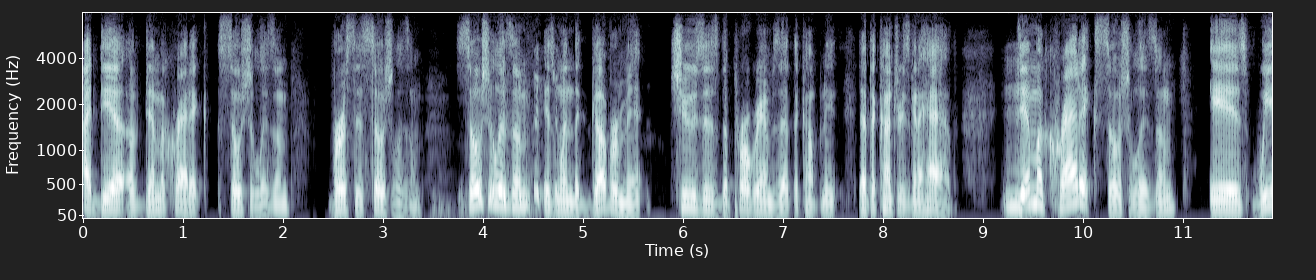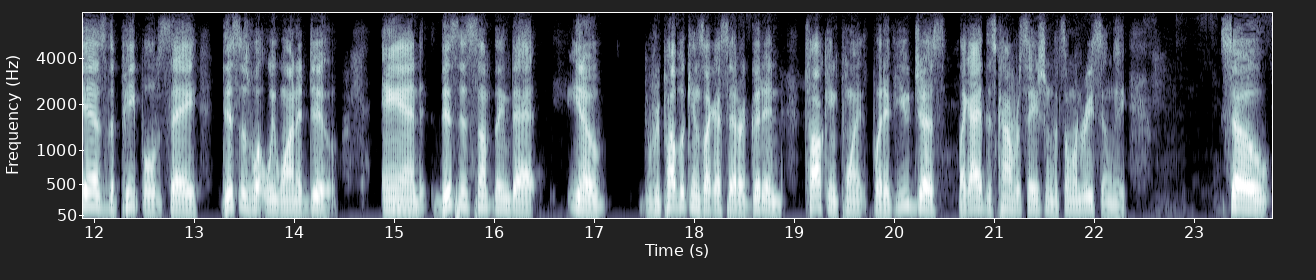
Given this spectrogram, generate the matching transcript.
idea of democratic socialism versus socialism. Socialism is when the government chooses the programs that the company that the country is going to have. Mhm. Democratic socialism is we as the people say this is what we want to do, and this is something that you know Republicans, like I said, are good in talking points. But if you just like I had this conversation with someone recently, so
